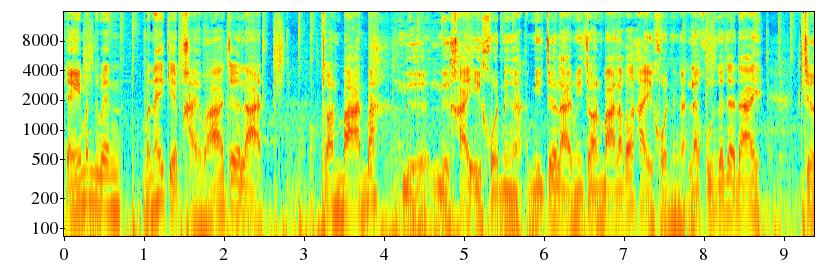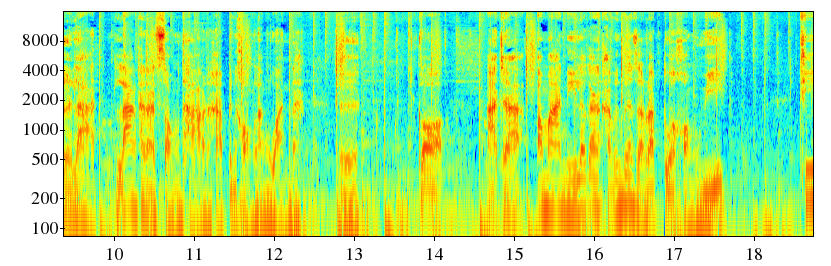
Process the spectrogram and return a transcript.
อย่างนี้มันจะเป็นมันให้เก็บไขว่าเจอหลาดจอนบานปะหรือหรือใครอีกคนหนึ่งอะมีเจอหลาดมีจอนบานแล้วก็ใครอีกคนหนึ่งอะแล้วคุณก็จะได้เจอหลาด ล่างถนัดสองเท้านะครับ เป็นของรางวัลนะ เออ ก็อาจจะประมาณนี้แล้วกันครับเพื่อนๆสำหรับตัวของวีคที่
